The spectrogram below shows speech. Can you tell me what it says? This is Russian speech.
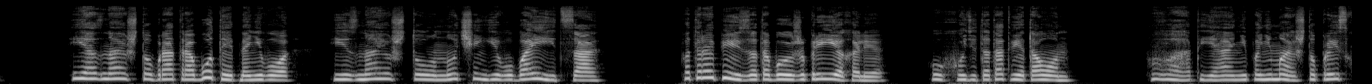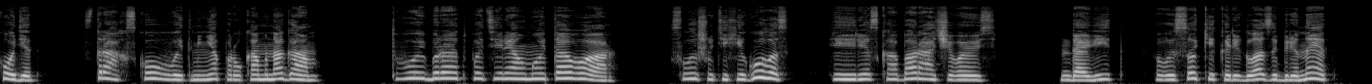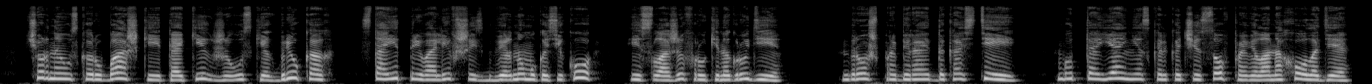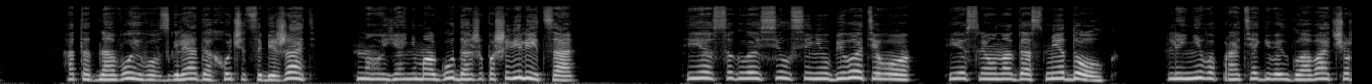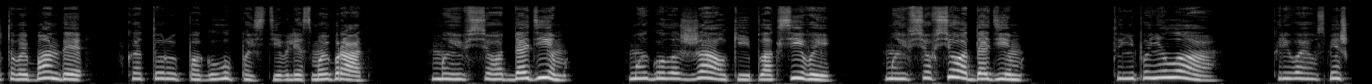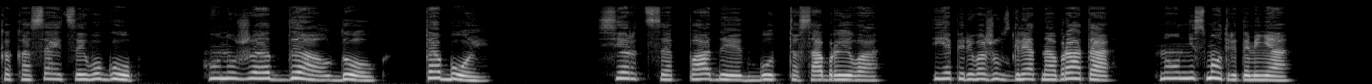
«Я знаю, что брат работает на него, и знаю, что он очень его боится». «Поторопись, за тобой уже приехали», — уходит от ответа он. «Влад, я не понимаю, что происходит. Страх сковывает меня по рукам и ногам. Твой брат потерял мой товар». Слышу тихий голос и резко оборачиваюсь. Давид, высокий кореглазый брюнет, в черной узкой рубашке и таких же узких брюках, стоит, привалившись к дверному косяку и сложив руки на груди. Дрожь пробирает до костей, будто я несколько часов провела на холоде. От одного его взгляда хочется бежать, но я не могу даже пошевелиться. Я согласился не убивать его, если он отдаст мне долг. Лениво протягивает глава чертовой банды, которую по глупости влез мой брат. Мы все отдадим. Мой голос жалкий и плаксивый. Мы все-все отдадим. Ты не поняла. Кривая усмешка касается его губ. Он уже отдал долг. Тобой. Сердце падает, будто с обрыва. Я перевожу взгляд на брата, но он не смотрит на меня.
